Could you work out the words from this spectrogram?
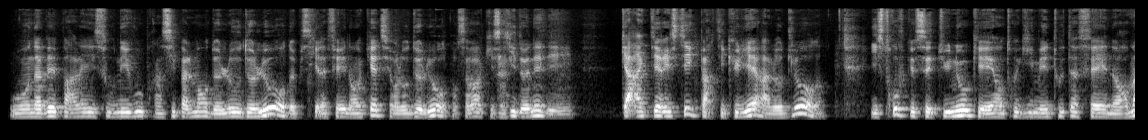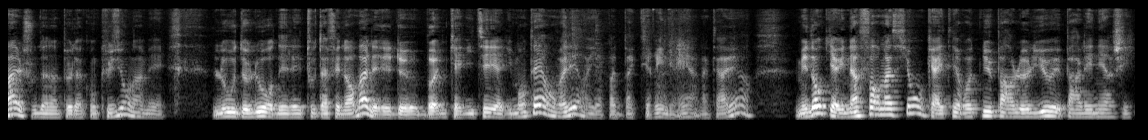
où on avait parlé, souvenez-vous, principalement de l'eau de Lourdes, puisqu'elle a fait une enquête sur l'eau de Lourdes pour savoir qu'est-ce qui donnait des caractéristiques particulières à l'eau de Lourdes. Il se trouve que c'est une eau qui est, entre guillemets, tout à fait normale, je vous donne un peu la conclusion là, mais l'eau de Lourdes, elle est tout à fait normale, elle est de bonne qualité alimentaire, on va dire, il n'y a pas de bactéries ni rien à l'intérieur. Mais donc, il y a une information qui a été retenue par le lieu et par l'énergie.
